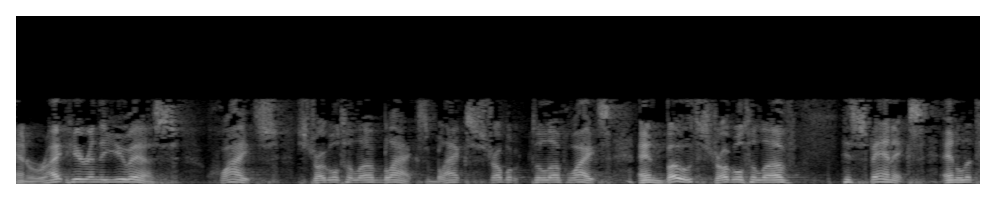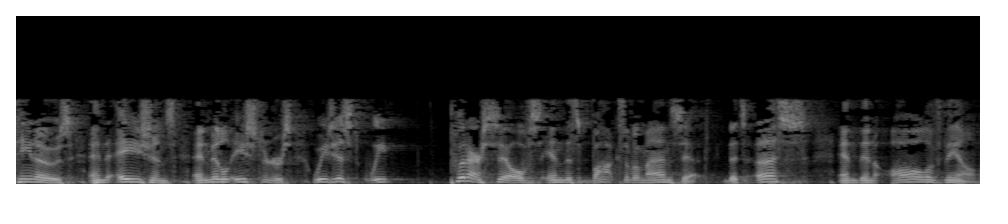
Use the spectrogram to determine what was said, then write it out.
And right here in the U.S., whites struggle to love blacks, blacks struggle to love whites, and both struggle to love Hispanics and Latinos and Asians and Middle Easterners. We just, we put ourselves in this box of a mindset that's us and then all of them.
